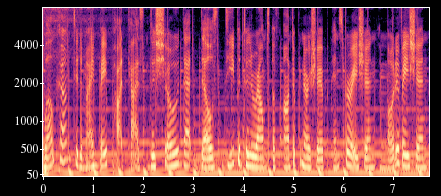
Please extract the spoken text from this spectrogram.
Welcome to the Mind Babe podcast, the show that delves deep into the realms of entrepreneurship, inspiration, motivation,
